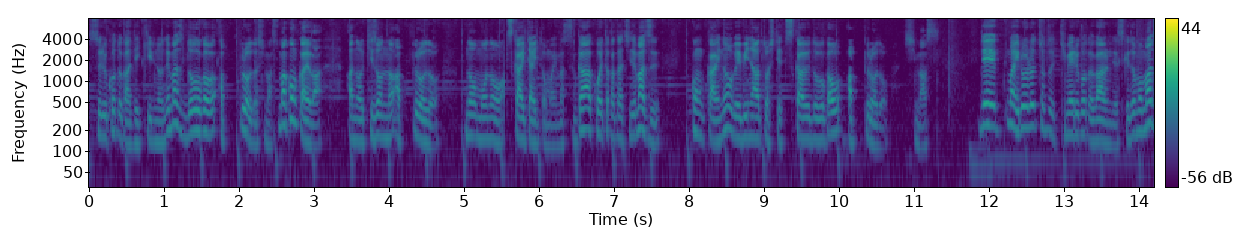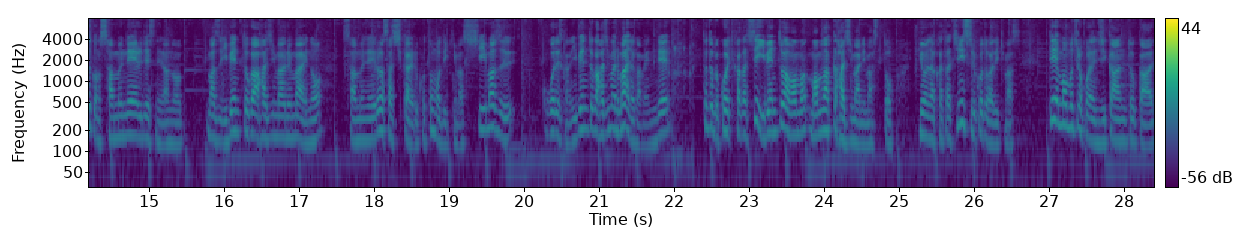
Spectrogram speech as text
することができるので、まず動画をアップロードします。まあ、今回はあの既存のアップロードのものを使いたいと思いますが、こういった形でまず今回のウェビナーとして使う動画をアップロードします。で、まあいろいろちょっと決めることがあるんですけども、まずこのサムネイルですね。あの、まずイベントが始まる前のサムネイルを差し替えることもできますし、まずここですかね、イベントが始まる前の画面で、例えばこういった形でイベントはまもなく始まりますというような形にすることができます。で、まあ、もちろんこれ時間とか、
